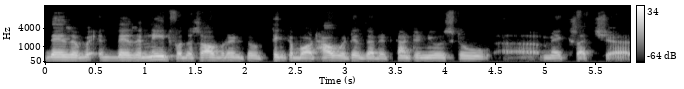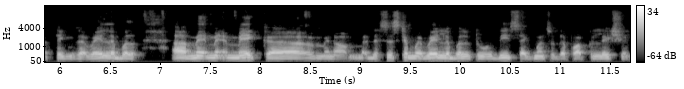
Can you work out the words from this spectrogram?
there's a there's a need for the sovereign to think about how it is that it continues to uh, make such uh, things available, uh, make um, you know the system available to these segments of the population.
